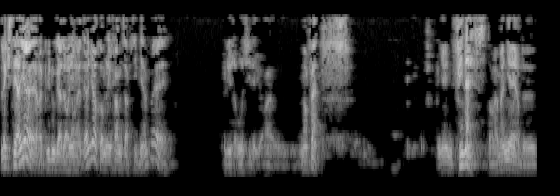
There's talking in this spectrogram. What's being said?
l'extérieur, et puis nous garderions l'intérieur, comme les femmes savent si bien faire. Les hommes aussi d'ailleurs. Hein. Mais enfin, il y a une finesse dans la manière de,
